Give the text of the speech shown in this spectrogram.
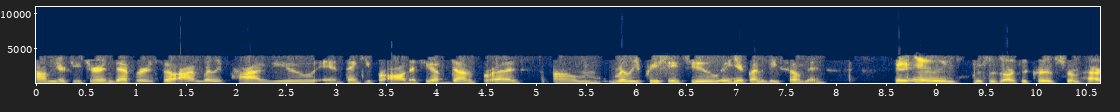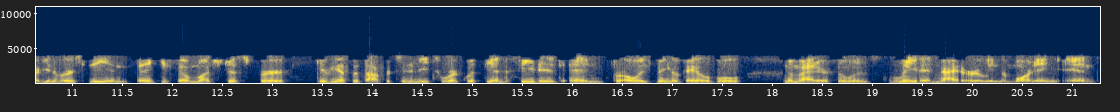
um, your future endeavors. So I'm really proud of you and thank you for all that you have done for us. Um, really appreciate you and you're going to be so missed. Hey, Aaron, this is Arthur Cribbs from Howard University, and thank you so much just for giving us this opportunity to work with the undefeated and for always being available, no matter if it was late at night or early in the morning. And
